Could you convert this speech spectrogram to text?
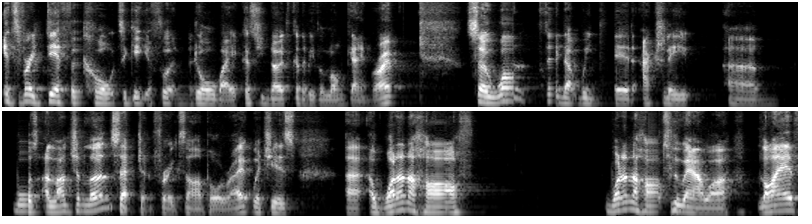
it's very difficult to get your foot in the doorway because you know it's going to be the long game, right? So one thing that we did actually um, was a lunch and learn section, for example, right, which is uh, a one and a half, one and a half, two hour live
